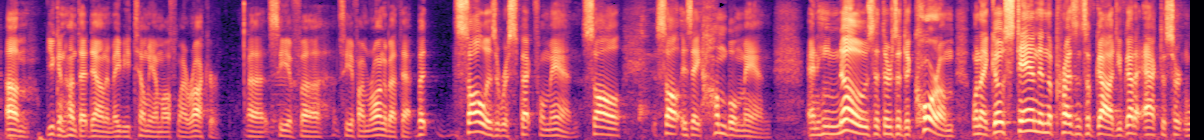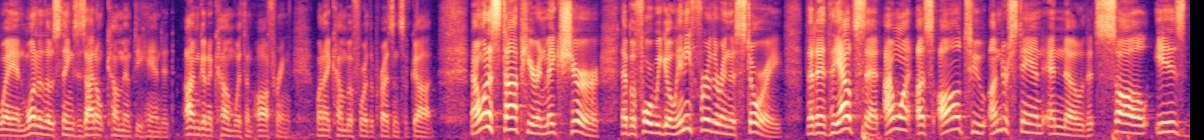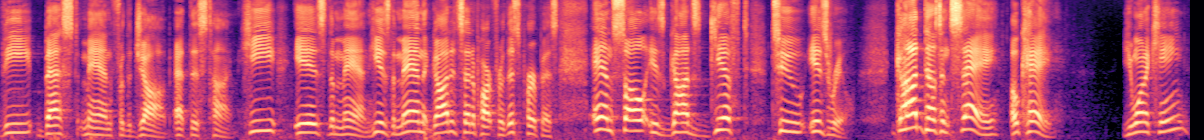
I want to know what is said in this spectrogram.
Um, you can hunt that down and maybe tell me I'm off my rocker. Uh, see if uh, see if I'm wrong about that. But Saul is a respectful man. Saul Saul is a humble man and he knows that there's a decorum. When I go stand in the presence of God, you've got to act a certain way. And one of those things is I don't come empty handed. I'm going to come with an offering when I come before the presence of God. Now, I want to stop here and make sure that before we go any further in this story, that at the outset, I want us all to understand and know that Saul is the best man for the job at this time. He is the man. He is the man that God had set apart for this purpose. And Saul is God's gift to Israel. God doesn't say, okay, you want a king?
